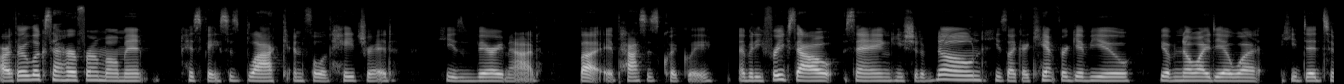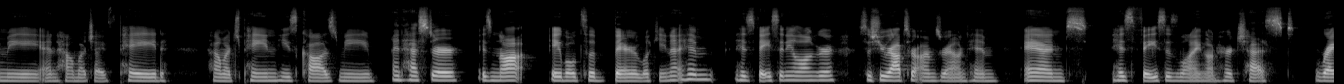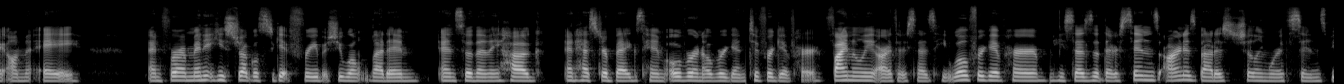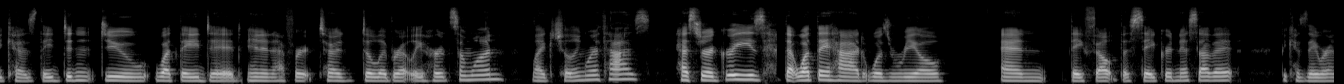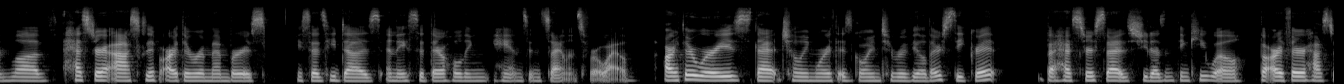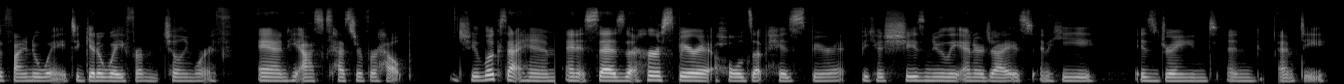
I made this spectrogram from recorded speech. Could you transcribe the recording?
Arthur looks at her for a moment. His face is black and full of hatred, He's very mad, but it passes quickly. But he freaks out, saying he should have known. He's like, I can't forgive you. You have no idea what he did to me and how much I've paid, how much pain he's caused me. And Hester is not able to bear looking at him, his face any longer. So she wraps her arms around him, and his face is lying on her chest, right on the A. And for a minute, he struggles to get free, but she won't let him. And so then they hug and Hester begs him over and over again to forgive her. Finally, Arthur says he will forgive her. He says that their sins aren't as bad as Chillingworth's sins because they didn't do what they did in an effort to deliberately hurt someone like Chillingworth has. Hester agrees that what they had was real and they felt the sacredness of it because they were in love. Hester asks if Arthur remembers. He says he does, and they sit there holding hands in silence for a while. Arthur worries that Chillingworth is going to reveal their secret, but Hester says she doesn't think he will. But Arthur has to find a way to get away from Chillingworth, and he asks Hester for help. She looks at him, and it says that her spirit holds up his spirit because she's newly energized and he is drained and empty.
